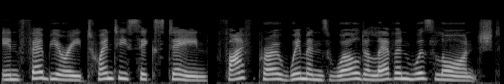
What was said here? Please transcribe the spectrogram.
In February 2016, FIFPro Women's World 11 was launched.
